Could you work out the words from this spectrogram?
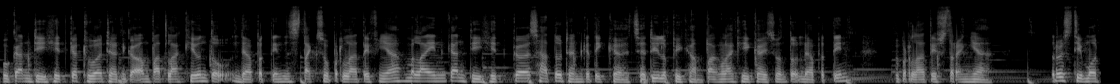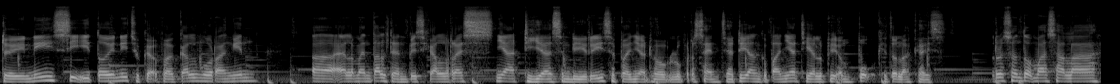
bukan di hit kedua dan keempat lagi untuk dapetin stack superlatifnya, melainkan di hit ke satu dan ketiga. Jadi lebih gampang lagi guys untuk dapetin superlatif strength-nya. Terus di mode ini, si Ito ini juga bakal ngurangin uh, elemental dan physical rest-nya dia sendiri sebanyak 20%. Jadi anggapannya dia lebih empuk gitu lah guys. Terus untuk masalah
